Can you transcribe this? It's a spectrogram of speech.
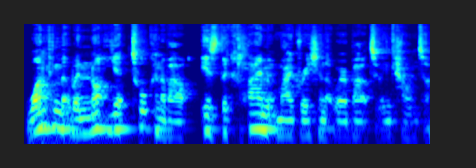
One thing that we're not yet talking about is the climate migration that we're about to encounter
